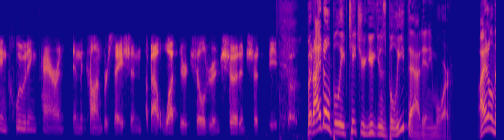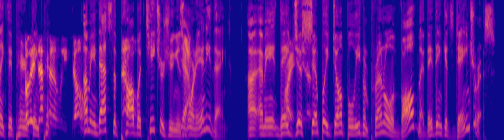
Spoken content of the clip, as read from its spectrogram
including parents in the conversation about what their children should and shouldn't be exposed. But I don't believe teacher unions believe that anymore. I don't think they parents. Well, they think par- definitely don't. I mean, that's the problem with teachers unions Yeah. more than anything. I mean, they Right, just yeah. simply don't believe in parental involvement. They think it's dangerous.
